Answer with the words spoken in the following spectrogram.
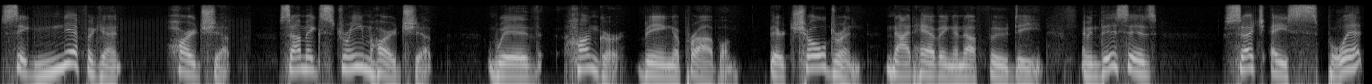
significant hardship, some extreme hardship, with hunger being a problem, their children not having enough food to eat. I mean, this is such a split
